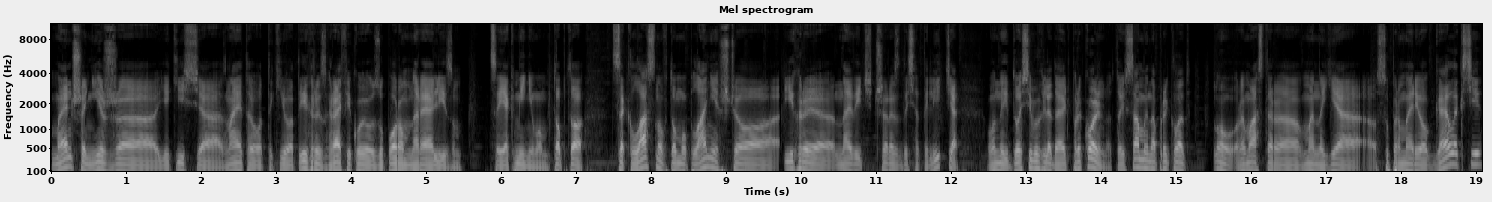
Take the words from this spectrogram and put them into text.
менше, ніж е, якісь, е, знаєте, от такі от ігри з графікою з упором на реалізм. Це як мінімум. Тобто. Це класно в тому плані, що ігри навіть через десятиліття вони досі виглядають прикольно. Той самий, наприклад, ну, ремастер е, в мене є Super Mario Galaxy,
